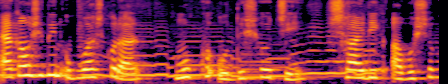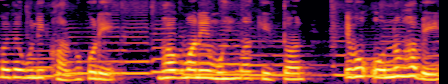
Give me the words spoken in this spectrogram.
একাশি দিন উপবাস করার মুখ্য উদ্দেশ্য হচ্ছে শারীরিক আবশ্যকতাগুলি খর্ব করে ভগবানের মহিমা, কীর্তন এবং অন্যভাবে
